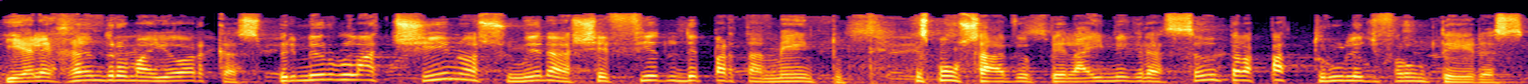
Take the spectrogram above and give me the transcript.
e Alejandro Mayorkas, primeiro latino a assumir a chefia do departamento, responsável pela imigração e pela patrulha de fronteiras.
